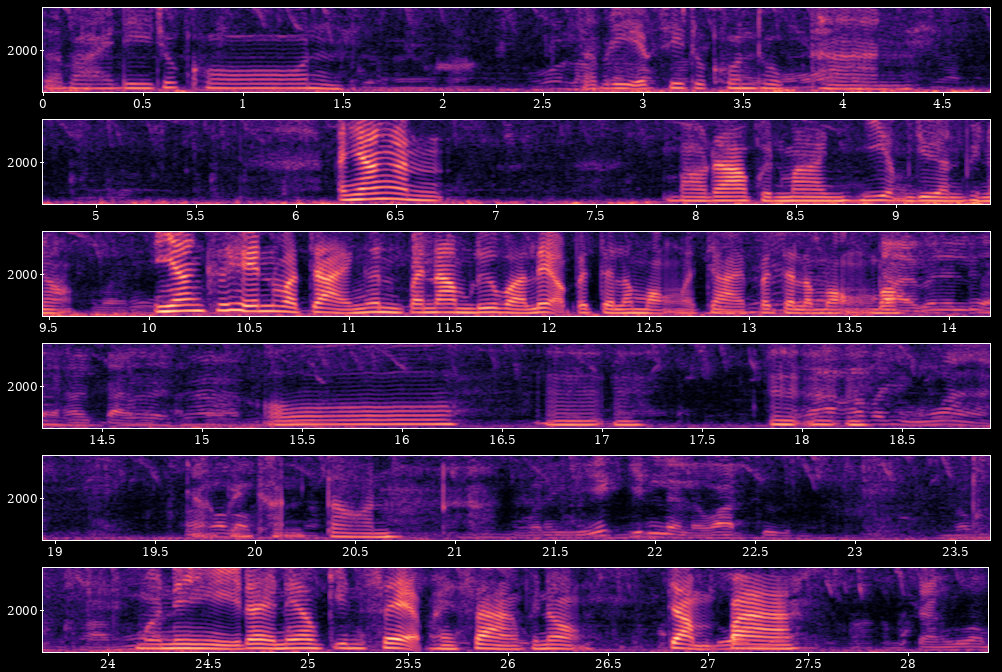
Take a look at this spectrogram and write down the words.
สบายดีทุกคนสวัสดีเอฟซีทุกคนถูกทาน อันยังอันบ่าวดาวเพิ่นมาเยี่ยมเยือนพี่น้องอันยังคือเห็นว่าจ่ายเงินไปนำหรือว่าแล้วไปแต่ละหม่องละจ่ายไปแต่ละหม่องบ่จ่ายไปเรื่อยๆเขาจ่ายไปขั้นตอนโอ้อืมอืมอืมอืมอืเอามไปถึงว่าจะเป็นขั้นตอนบริเวกินเลยแหละว่าคือมื้อนี้ได้แนวกินแซ่บให้สร้างพี่น้องจำปลาจางร่วม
